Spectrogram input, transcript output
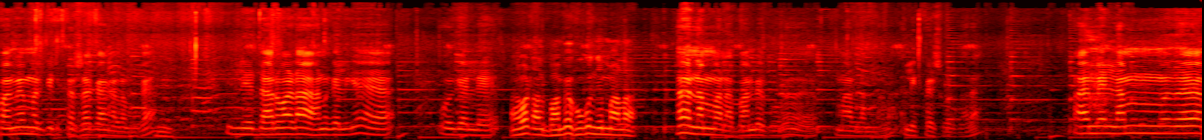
ಬಾಂಬೆ ಮಾರ್ಕೆಟ್ ಕಳ್ಸೋಕ್ಕಾಗಲ್ಲ ನಮ್ಗೆ. ಇಲ್ಲಿ ಧಾರವಾಡ ಹನಗಲ್ಗೆ ಹೋಗಿ ಅಲ್ಲಿ ಅಲ್ಲಿ ಬಾಂಬೆಗೆ ಹೋಗೋದು ನಿಮ್ಮ ಮಾಲ? ಹಾಂ ನಮ್ಮ ಮಾಲ. ಬಾಂಬೆಗೆ ಹೋಗೋದು ಮಾಲ ನಮ್ಮ ಮಾಲ. ಅಲ್ಲಿ ಕಳಿಸ್ಕೊಡ್ತಾರೆ ಆಮೇಲೆ ನಮ್ಮದು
